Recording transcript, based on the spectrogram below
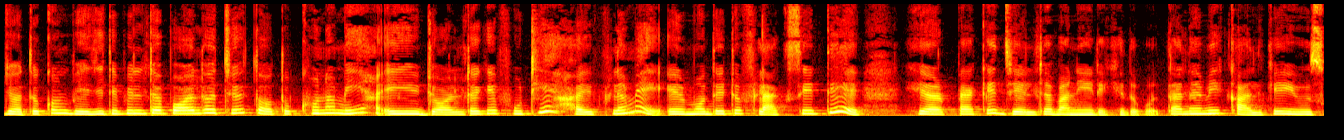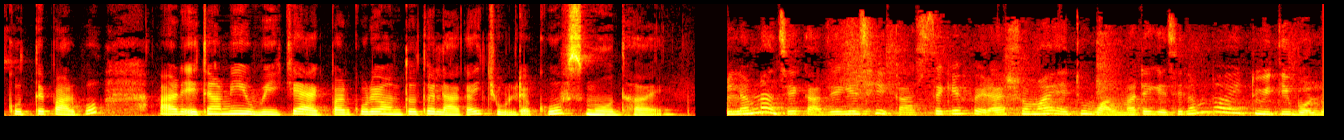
যতক্ষণ ভেজিটেবিলটা বয়েল হচ্ছে, ততক্ষণ আমি এই জলটাকে ফুটিয়ে হাই ফ্লেমে এর মধ্যে একটু ফ্ল্যাক্সিড দিয়ে হেয়ার প্যাকে জেলটা বানিয়ে রেখে দেবো। তাহলে আমি কালকে ইউজ করতে পারব। আর এটা আমি উইকে একবার করে অন্তত লাগাই, চুলটা খুব স্মুথ হয়। বললাম না যে কাজে গেছি, কাজ থেকে ফেরার সময় একটু ওয়ালমার্টে গেছিলাম না ওই টুইটি বলল,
